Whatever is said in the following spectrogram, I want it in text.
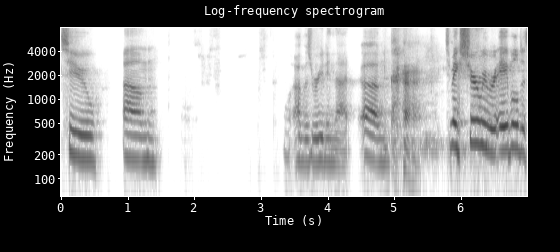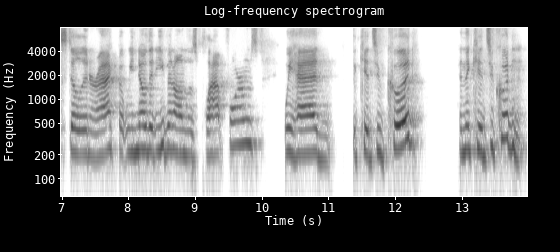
to um, I was reading that. Um, to make sure we were able to still interact, but we know that even on those platforms, we had the kids who could and the kids who couldn't.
